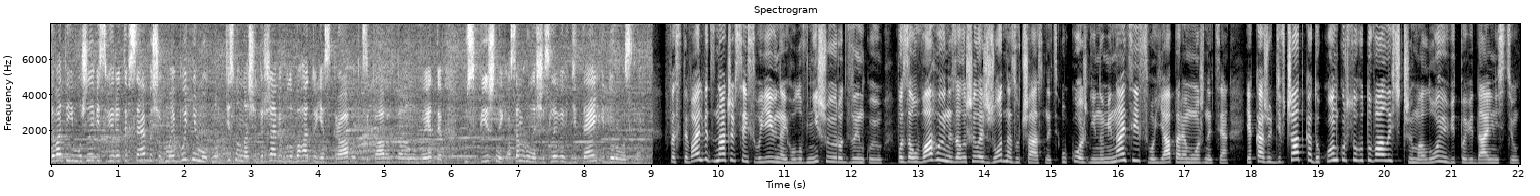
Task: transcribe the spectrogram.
давати їм можливість вірити в себе, щоб в майбутньому ну дійсно в нашій державі було багато яскравих, цікавих, талановитих, успішних, а саме головне щасливих дітей і дорослих. Фестиваль відзначився і своєю найголовнішою родзинкою. Поза увагою не залишилась жодна з учасниць. У кожній номінації своя переможниця. Як кажуть дівчатка, до конкурсу готувались чималою відповідальністю.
